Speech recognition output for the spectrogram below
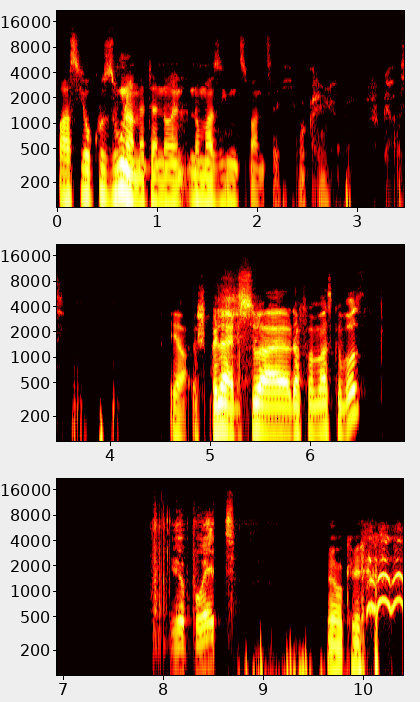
war es Yokozuna mit der neuen, Nummer 27. Okay, krass. Ja. Spieler, hättest du äh, davon was gewusst? Ja, Brett. Ja, okay.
